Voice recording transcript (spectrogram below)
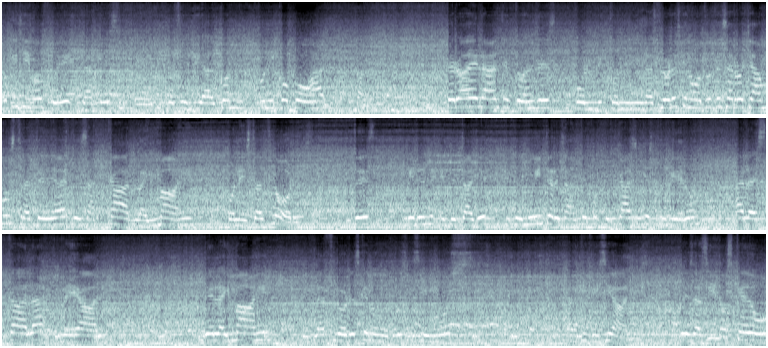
Lo que hicimos fue darles eh, profundidad con, con pero adelante entonces con, con, las flores que nosotros desarrollamos traté de, de, sacar la imagen con estas flores. Entonces miren el detalle que fue muy interesante porque casi que estuvieron a la escala real de la imagen las flores que nosotros hicimos artificiales. Entonces así nos quedó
